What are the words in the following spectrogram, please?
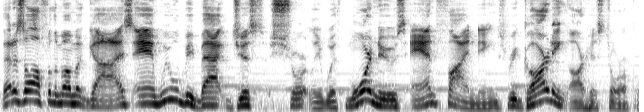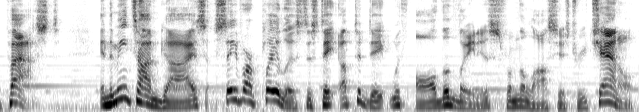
That is all for the moment guys and we will be back just shortly with more news and findings regarding our historical past. In the meantime guys, save our playlist to stay up to date with all the latest from the Lost History channel.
